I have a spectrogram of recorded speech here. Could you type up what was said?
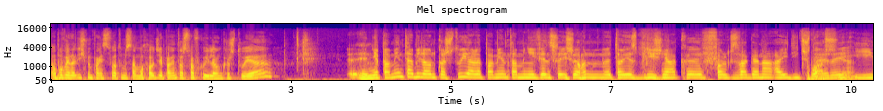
Opowiadaliśmy Państwu o tym samochodzie. Pamiętasz, Sławku, ile on kosztuje? Y, nie pamiętam ile on kosztuje, ale pamiętam mniej więcej, że on to jest bliźniak y, Volkswagena ID4 Właśnie. i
